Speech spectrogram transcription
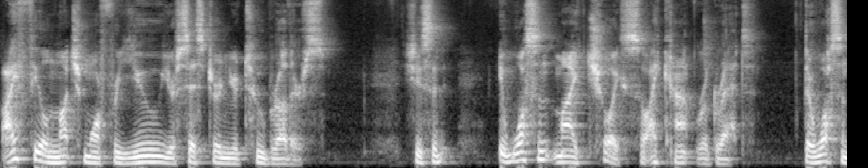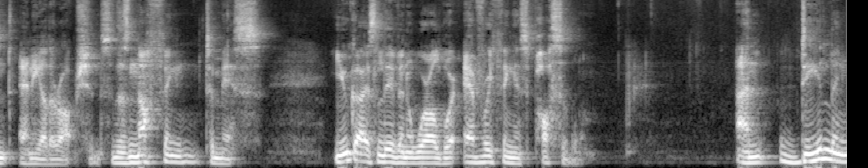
I feel much more for you, your sister, and your two brothers. She said, It wasn't my choice, so I can't regret there wasn't any other option. So there's nothing to miss. You guys live in a world where everything is possible. And dealing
